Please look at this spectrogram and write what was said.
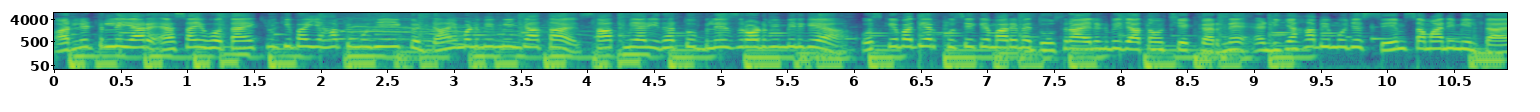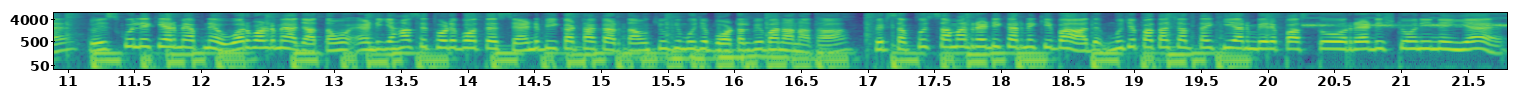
और लिटरली यार ऐसा ही होता है, क्यूँकी भाई यहाँ पे मुझे एक डायमंड भी मिल जाता है, साथ में यार इधर तो ब्लेज रॉड भी मिल गया। उसके बाद यार खुशी के मारे मैं दूसरा आइलैंड भी जाता हूँ चेक करने एंड यहाँ भी मुझे सेम सामान ही मिलता है। तो इसको लेके यार मैं अपने ओवर वर्ल्ड में आ जाता हूँ। एंड यहाँ से थोड़े बहुत सैंड भी इकट्ठा करता हूँ क्योंकि मुझे बॉटल भी बनाना था। फिर सब कुछ सामान रेडी करने के बाद मुझे पता चलता है कि यार मेरे पास तो रेड स्टोन ही नहीं है।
